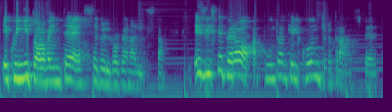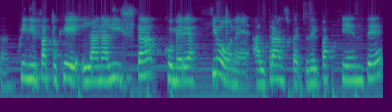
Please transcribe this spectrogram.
e quindi prova interesse per il proprio analista. Esiste però appunto anche il controtransfert, quindi il fatto che l'analista come reazione al transfert del paziente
